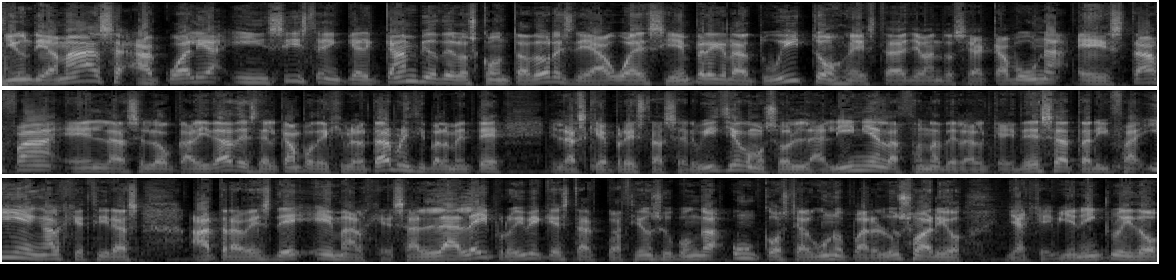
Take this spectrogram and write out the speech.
Y un día más, Aqualia insiste en que el cambio de los contadores de agua es siempre gratuito. Está llevándose a cabo una estafa en las localidades del campo de Gibraltar, principalmente en las que presta servicio, como son la línea, la zona de la Alcaidesa, Tarifa y en Algeciras a través de Emalgesa. La ley prohíbe que esta actuación suponga un coste alguno para el usuario, ya que viene incluido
